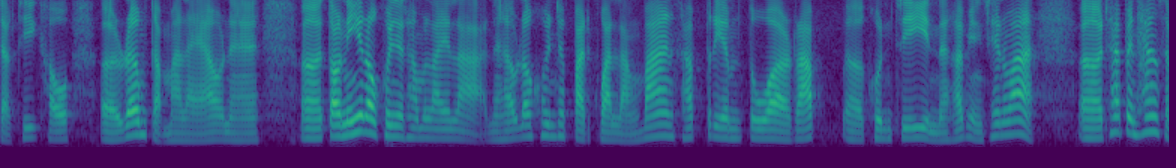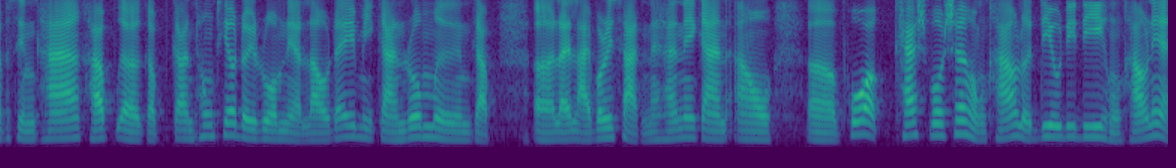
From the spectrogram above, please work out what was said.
จากที่เขาเเริ่มกลับมาแล้วนะฮะออตอนนี้เราควรจะทำอะไรล่ะนะครับเราควรจะปัดกวาดหลังบ้านครับเตรียมตัวรับ คนจีนนะครับอย่างเช่นว่าถ้าเป็นห้างสรรพสินค้าครับกับการท่องเที่ยวโดยรวมเนี่ยเราได้มีการร่วมมือกับหลาย ๆ บริษัทนะฮะในการเอาพวก cash voucher ของเขาหรือดีลดีๆ ของเขาเนี่ย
